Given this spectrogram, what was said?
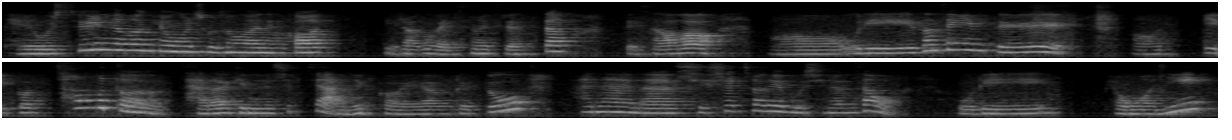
배울 수 있는 환경을 조성하는 것이라고 말씀을 드렸죠. 그래서 어, 우리 선생님들 어, 이거 처음부터 잘하기는 쉽지 않을 거예요. 그래도 하나하나씩 실천해 보시면서 우리 병원이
